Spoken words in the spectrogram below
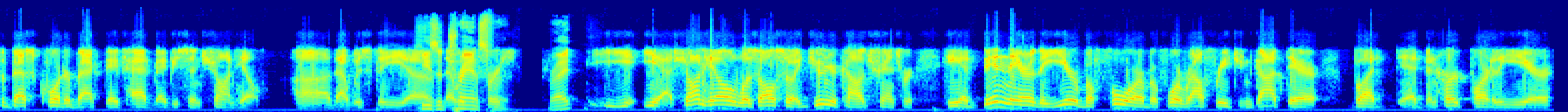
the best quarterback they've had maybe since Shaun Hill. Uh, that was the. Uh, He's a transfer, right? yeah, Shaun Hill was also a junior college transfer. He had been there the year before, before Ralph Friedgen got there, but had been hurt part of the year.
